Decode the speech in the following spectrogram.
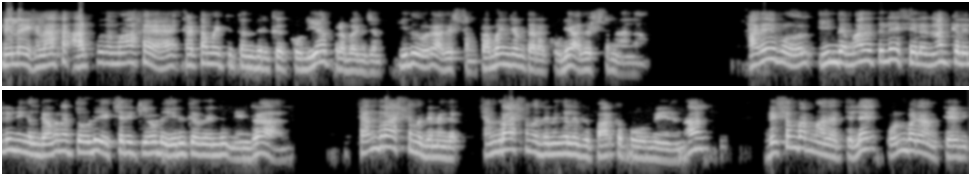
நிலைகளாக அற்புதமாக கட்டமைத்து தந்திருக்கக்கூடிய பிரபஞ்சம். இது ஒரு அதிர்ஷ்டம். பிரபஞ்சம் தரக்கூடிய அதிர்ஷ்டம் எல்லாம். அதே போல் இந்த மாதத்திலே சில நாட்களிலே நீங்கள் கவனத்தோடு எச்சரிக்கையோடு இருக்க வேண்டும் என்றால் சந்திராஷ்டம தினங்கள். சந்திராஷ்டம தினங்கள் என்று பார்க்க போவோமே என்றால் டிசம்பர் மாதத்திலே ஒன்பதாம் தேதி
